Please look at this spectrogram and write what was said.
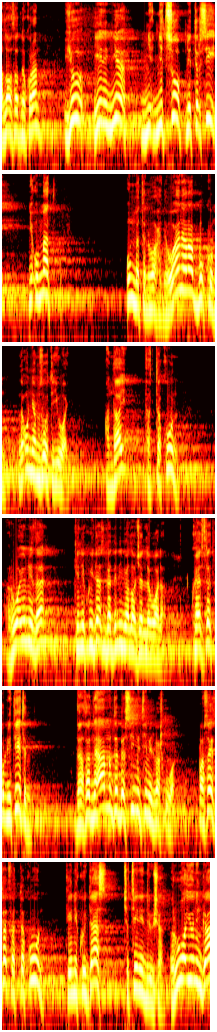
Allah thotë në Kuran, ju jeni një, një, një copë, një tërsi, një ummet, ummeten wahida, wa anë rabbukum, dhe unë jam Zoti juaj. Andaj, fettekun, ruajuni dhe keni kujdes nga dënimi i Allahut xhel-le ve ala. Ky ajet flet për unitetin, Dhe na thotë në emën të besimit të jemi të bashkuar. Pastaj thotë fettekun, keni kujdes që të jeni ndryshe. Ruajuni nga,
